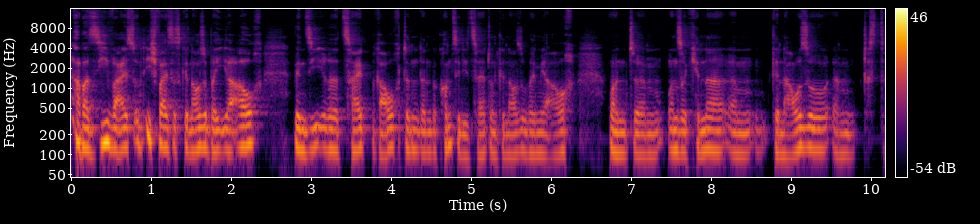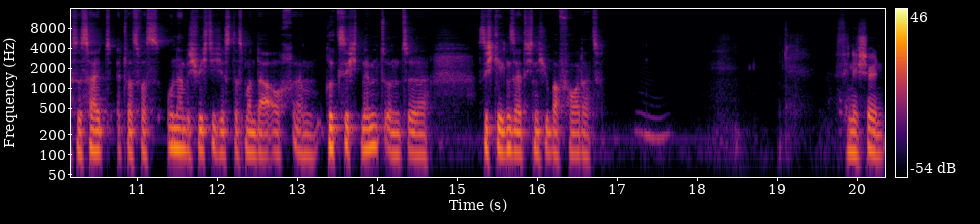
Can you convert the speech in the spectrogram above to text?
aber sie weiß und ich weiß es genauso bei ihr auch. Wenn sie ihre Zeit braucht, dann, dann bekommt sie die Zeit und genauso bei mir auch. Und ähm, unsere Kinder ähm, genauso. Ähm, das, das ist halt etwas, was unheimlich wichtig ist, dass man da auch ähm, Rücksicht nimmt und äh, sich gegenseitig nicht überfordert. Finde ich schön.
